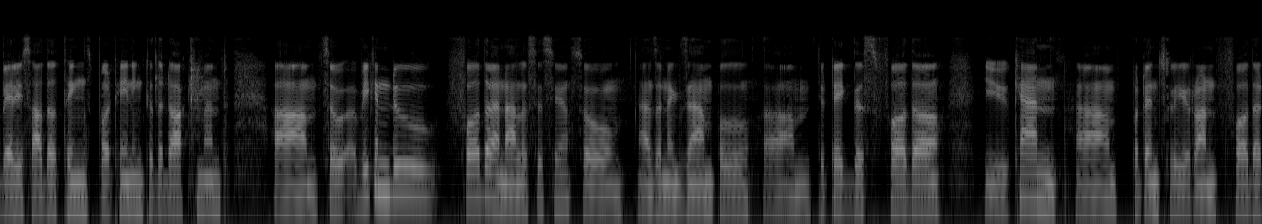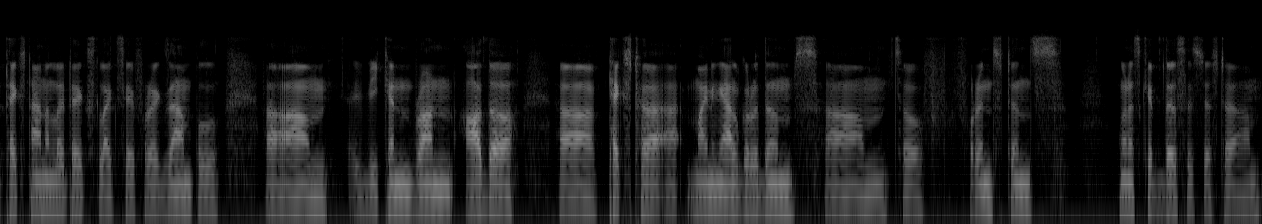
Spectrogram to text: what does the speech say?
various other things pertaining to the document. Um, so we can do further analysis here. So as an example um, to take this further you can um, potentially run further text analytics. Like say for example um, we can run other text uh, mining algorithms. Um, so for instance, I'm going to skip this. It's just um,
